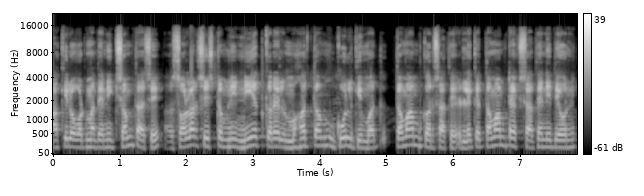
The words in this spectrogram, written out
આ કિલોવોટમાં તેની ક્ષમતા છે સોલાર સિસ્ટમની નિયત કરેલ મહત્તમ કુલ કિંમત તમામ કર સાથે, એટલે કે તમામ ટેક્સ સાથેની તેઓની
